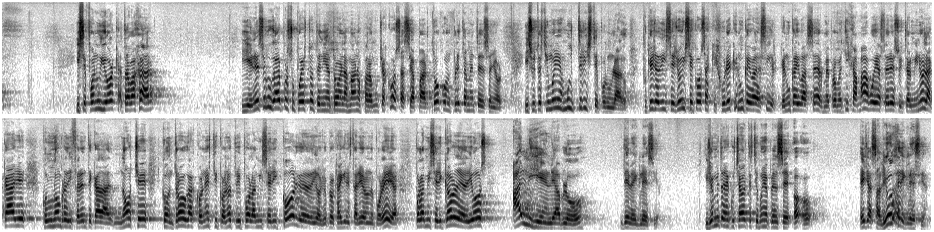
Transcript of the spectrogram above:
Y se fue a New York a trabajar. Y en ese lugar, por supuesto, tenía todo en las manos para muchas cosas. Se apartó completamente del Señor. Y su testimonio es muy triste, por un lado, porque ella dice, yo hice cosas que juré que nunca iba a decir, que nunca iba a hacer. Me prometí jamás voy a hacer eso. Y terminó en la calle con un hombre diferente cada noche, con drogas, con esto y con otro. Y por la misericordia de Dios, yo creo que alguien estaría hablando por ella, por la misericordia de Dios, alguien le habló de la iglesia. Y yo mientras escuchaba el testimonio pensé, oh, oh, ella salió de la iglesia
